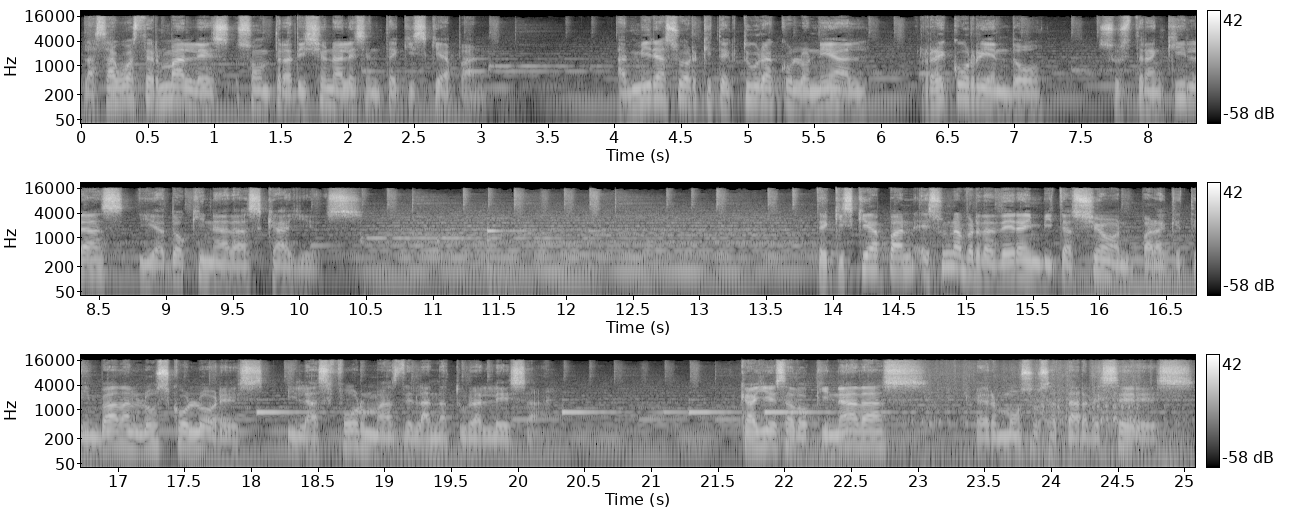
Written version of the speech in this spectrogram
Las aguas termales son tradicionales en Tequisquiapan. Admira su arquitectura colonial recorriendo sus tranquilas y adoquinadas calles. Tequisquiapan es una verdadera invitación para que te invadan los colores y las formas de la naturaleza. Calles adoquinadas, hermosos atardeceres,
